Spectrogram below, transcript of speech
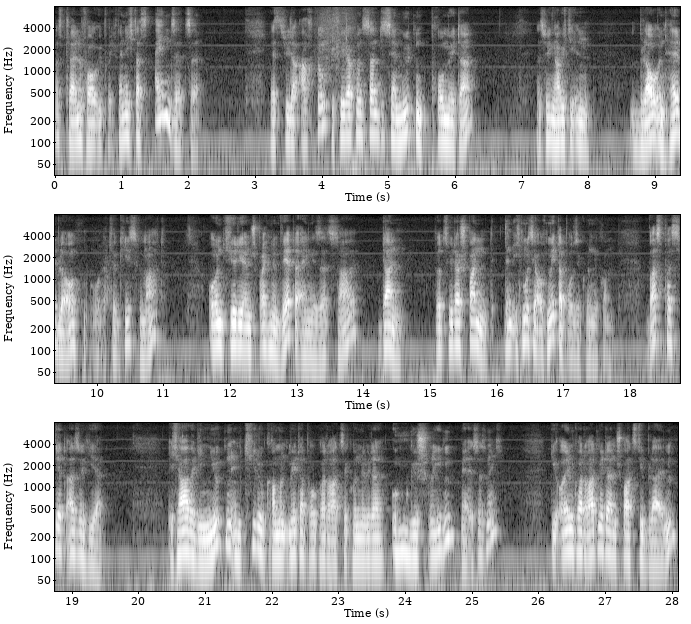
das kleine v übrig. Wenn ich das einsetze, Jetzt wieder Achtung, die Fehlerkonstante ist ja Newton pro Meter. Deswegen habe ich die in Blau und Hellblau oder Türkis gemacht und hier die entsprechenden Werte eingesetzt habe. Dann wird es wieder spannend, denn ich muss ja auf Meter pro Sekunde kommen. Was passiert also hier? Ich habe die Newton in Kilogramm und Meter pro Quadratsekunde wieder umgeschrieben, mehr ist es nicht. Die ollen Quadratmeter in schwarz, die bleiben.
